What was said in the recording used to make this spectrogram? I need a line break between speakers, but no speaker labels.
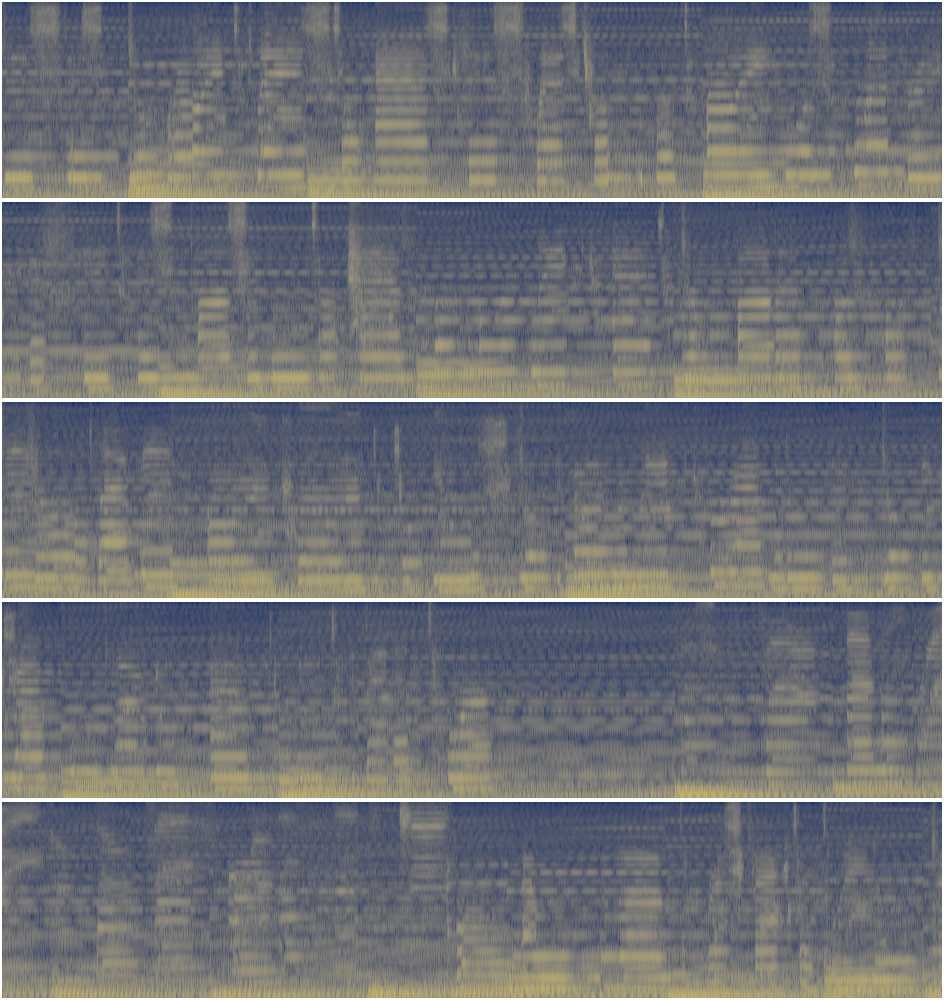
This is the right place to ask this question But I was wondering if it is possible to have a morning at the bottom of a little valley I heard to use the only parameter in the example Thank.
